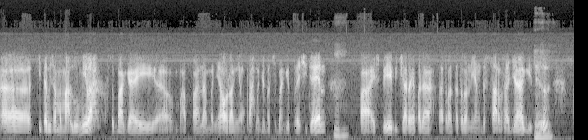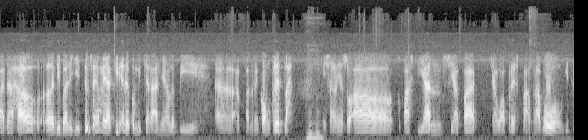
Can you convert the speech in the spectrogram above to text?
uh, kita bisa memaklumi lah sebagai uh, apa namanya orang yang pernah menjabat sebagai presiden, mm-hmm. Pak SBY bicaranya pada tataran-tataran yang besar saja gitu. Mm-hmm. Padahal uh, di balik itu saya meyakini ada pembicaraan yang lebih uh, apa namanya konkret lah. Mm-hmm. Misalnya soal kepastian siapa cawapres Pak Prabowo gitu.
